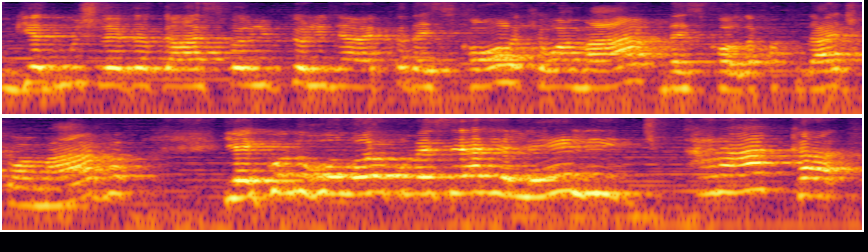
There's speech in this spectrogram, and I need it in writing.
o Guia do Mochileiro das Galáxias foi um livro que eu li na época da escola, que eu amava, da escola, da faculdade, que eu amava. E aí, quando rolou, eu comecei a reler ele, tipo, caraca,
